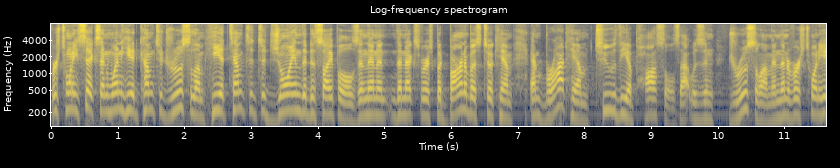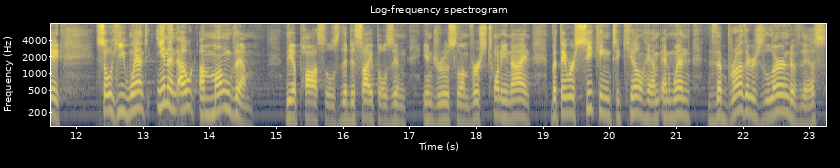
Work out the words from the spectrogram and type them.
Verse 26, and when he had come to Jerusalem, he attempted to join the disciples. And then in the next verse, but Barnabas took him and brought him to the apostles. That was in Jerusalem. And then in verse 28, so he went in and out among them, the apostles, the disciples in, in Jerusalem. Verse 29 But they were seeking to kill him, and when the brothers learned of this,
